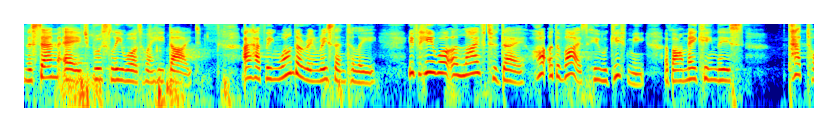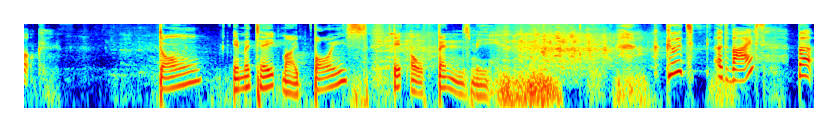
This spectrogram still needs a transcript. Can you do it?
the same age Bruce Lee was when he died. I have been wondering recently if he were alive today, what advice he would give me about making this TED Talk. Don't imitate my voice, it offends me. Good advice, But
